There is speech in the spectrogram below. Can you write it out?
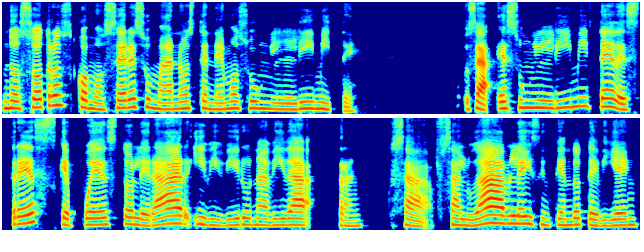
nosotros como seres humanos tenemos un límite. O sea, es un límite de estrés que puedes tolerar y vivir una vida saludable y sintiéndote bien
